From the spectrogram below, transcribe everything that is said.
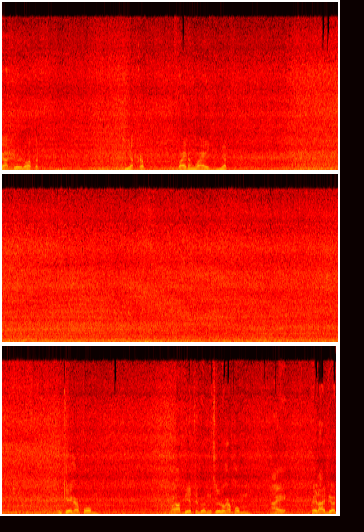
ากาศโดยรอบกันเงียบครับไปทั้งไว้เงียบโอเคครับผมมาอัปเดตให้เบิ้งซื้อหรอครับผมหายไปหลายเดือน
